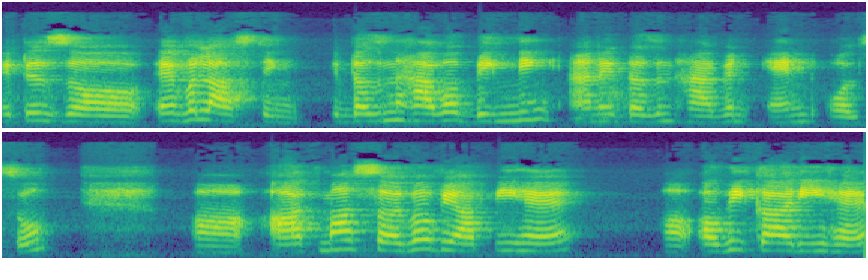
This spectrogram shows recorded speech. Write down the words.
It is everlasting it doesn't have a beginning and it doesn't have an end also आत्मा सर्वव्यापी है uh, अविकारी है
